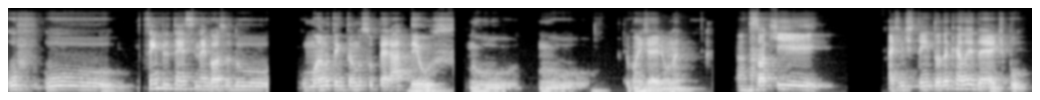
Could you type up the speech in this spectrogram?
o, o, sempre tem esse negócio do humano tentando superar Deus no, no Evangelho, né? Uhum. Só que a gente tem toda aquela ideia, tipo,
